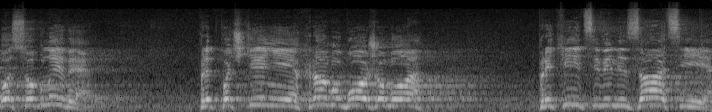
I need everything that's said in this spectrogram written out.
особливе предпочтення храму Божому при тій цивілізації,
